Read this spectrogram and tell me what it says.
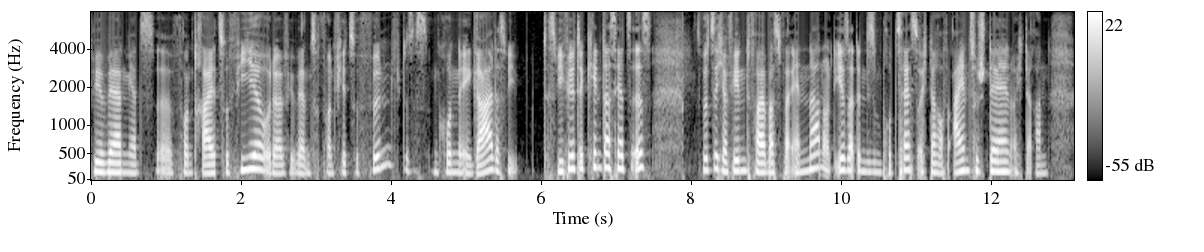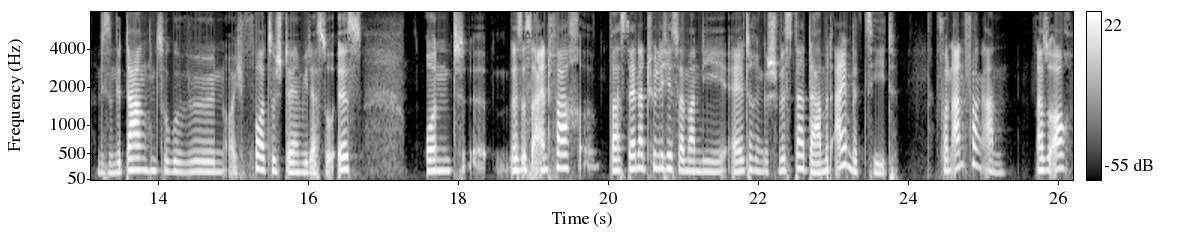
wir werden jetzt äh, von drei zu vier oder wir werden von vier zu fünf. Das ist im Grunde egal, dass wie, das wievielte Kind das jetzt ist wird sich auf jeden Fall was verändern und ihr seid in diesem Prozess, euch darauf einzustellen, euch daran, an diesen Gedanken zu gewöhnen, euch vorzustellen, wie das so ist. Und äh, es ist einfach was sehr natürlich ist, wenn man die älteren Geschwister damit einbezieht. Von Anfang an. Also auch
